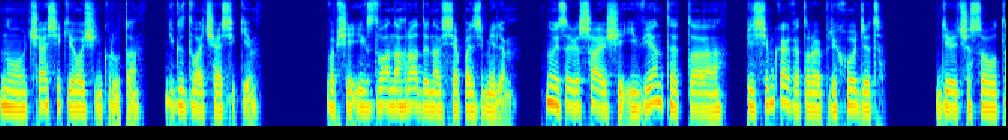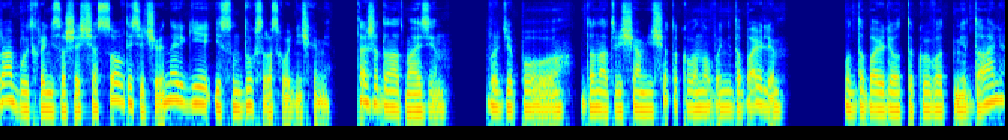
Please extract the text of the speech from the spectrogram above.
Ну, часики очень круто. X2 часики. Вообще, X2 награды на все подземелья. Ну и завершающий ивент это писемка, которая приходит 9 часов утра, будет храниться 6 часов, 1000 энергии и сундук с расходничками. Также донат-магазин. Вроде по донат вещам ничего такого нового не добавили. Вот добавили вот такую вот медаль.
